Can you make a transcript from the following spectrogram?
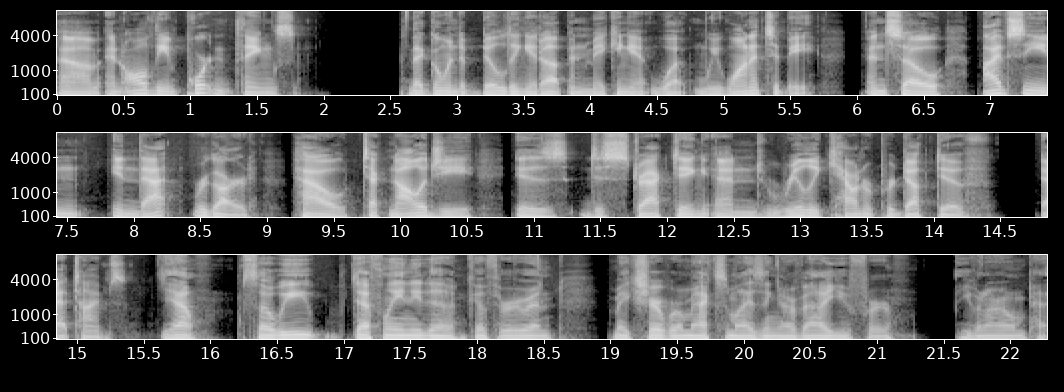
um, and all the important things that go into building it up and making it what we want it to be. And so I've seen in that regard how technology is distracting and really counterproductive at times. Yeah. So we definitely need to go through and make sure we're maximizing our value for even our own pa-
